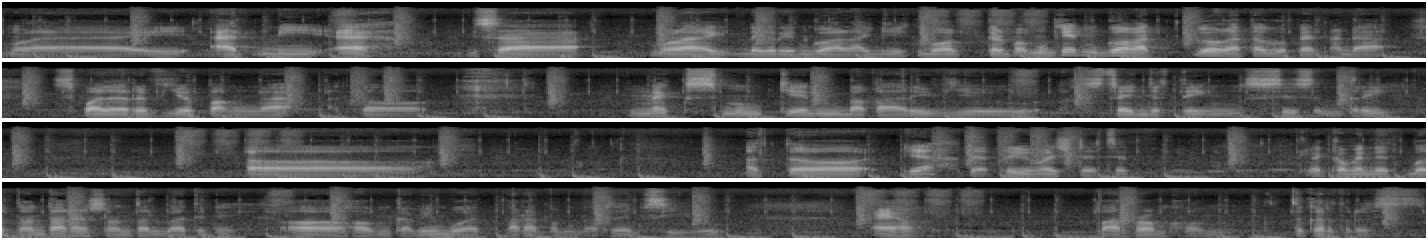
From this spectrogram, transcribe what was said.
mulai add me eh bisa mulai dengerin gue lagi. Mungkin gue gak gue gak tau gue pengen ada spoiler review apa enggak atau next mungkin bakal review Stranger Things season 3 uh, atau ya yeah, that pretty much that's it recommended buat nonton harus nonton banget ini. Uh, Homecoming buat para penggemar MCU eh Far From Home tukar terus.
